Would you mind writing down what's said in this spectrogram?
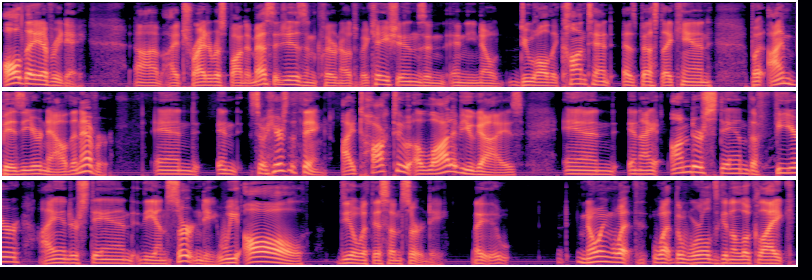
all day, every day. Um, I try to respond to messages and clear notifications and, and you know do all the content as best I can, but I'm busier now than ever. And and so here's the thing. I talk to a lot of you guys and and I understand the fear, I understand the uncertainty. We all deal with this uncertainty. Like knowing what what the world's going to look like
